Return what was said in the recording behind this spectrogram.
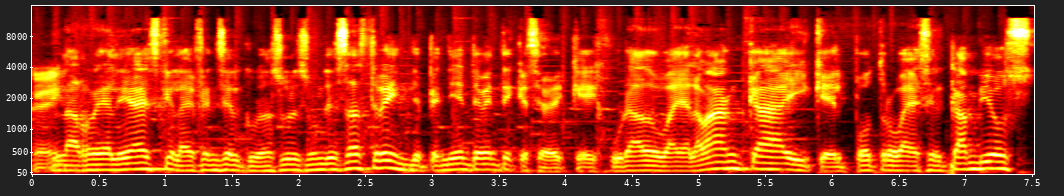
La realidad es que la defensa del Cruz Azul es un desastre, independientemente que se ve que Jurado vaya a la banca y que el Potro vaya a hacer cambios,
